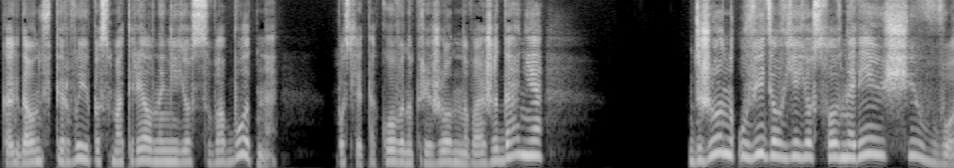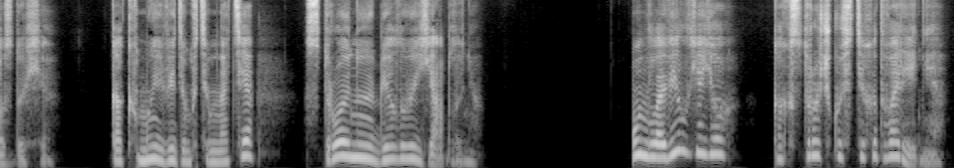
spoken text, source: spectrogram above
когда он впервые посмотрел на нее свободно, после такого напряженного ожидания, Джон увидел ее словно реющей в воздухе, как мы видим в темноте стройную белую яблоню. Он ловил ее, как строчку стихотворения —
